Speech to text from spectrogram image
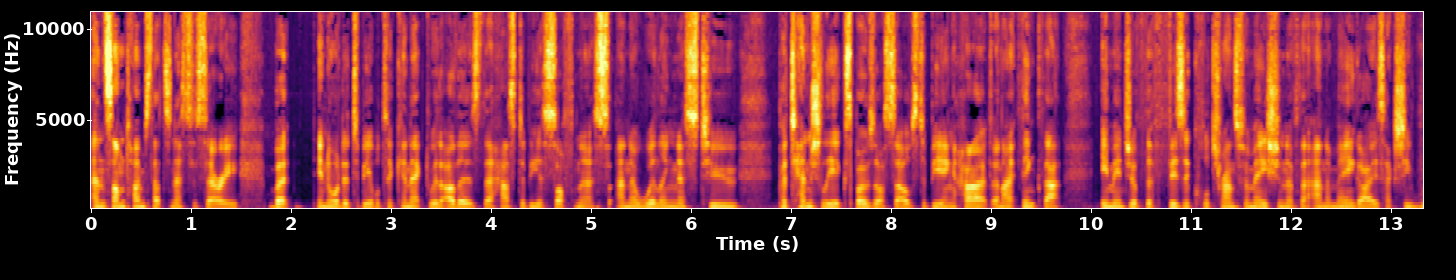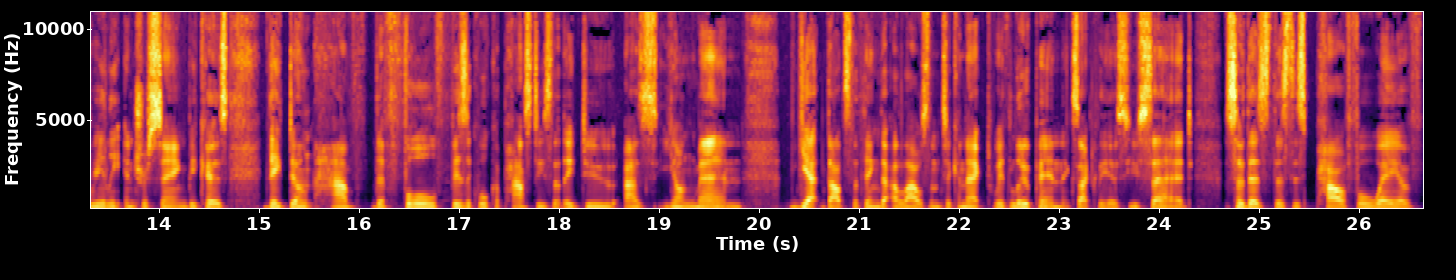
And sometimes that's necessary. But in order to be able to connect with others, there has to be a softness and a willingness to potentially expose ourselves to being hurt. And I think that image of the physical transformation of the Animagi is actually really interesting because they don't have the full physical capacities that they do as young men. Yet that's the thing that allows them to connect with Lupin, exactly as you said. So there's there's this powerful way of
